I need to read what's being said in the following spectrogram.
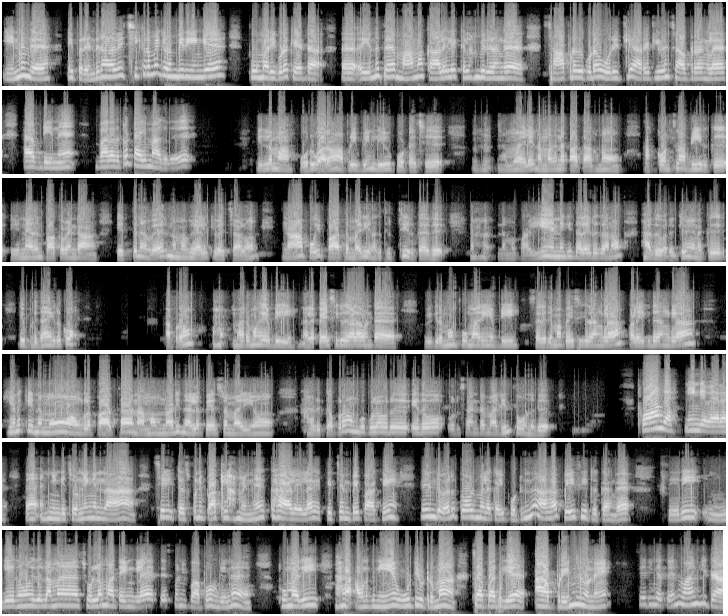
என்னங்க? இப்ப ரெண்டு நாளாவே சீக்கிரமே கிளம்பிடுவீங்க? பூமாரி கூட கேட்டா அஹ், என்னத்த மாமா காலையில கிளம்பிடுறாங்க. சாப்பிடறது கூட ஒரு இட்லி அரை இட்லியும் சாப்பிடுறாங்களே அப்படின்னு. வரதுக்கும் டைம் ஆகுது. இல்லம்மா ஒரு வாரம் அப்படி இப்படின்னு லீவ் போட்டாச்சு. நம்ம வேலையை நம்ம தானே பார்த்தாகணும். அக்கௌண்ட்ஸ்லாம் அப்படி இருக்கு. என்ன பார்க்க வேண்டாம். எத்தனை பேர் நம்ம வேலைக்கு வச்சாலும் நான் போய் பார்த்த மாதிரி எனக்கு திருப்தி இருக்காது. நம்ம பையன் என்னைக்கு தலையெடுக்கானோ அது வரைக்கும் எனக்கு இப்படிதான் இருக்கும். அப்புறம் மருமக எப்படி? நல்லா பேசிக்கிறாளா உன்ட்ட விக்ரமும் பூமாரியும் எப்படி? சரிதமா பேசிக்கிறாங்களா? பழகிக்கிறாங்களா? எனக்கு என்னமோ அவங்கள பார்த்தா நம்ம முன்னாடி நல்லா பேசுற மாதிரியும் அதுக்கப்புறம் அவங்களுக்குள்ள ஒரு ஏதோ ஒரு சண்டை மாதிரியும் தோணுது. போங்க நீங்க வேற. நீங்க சொன்னீங்கன்னா சரி டெஸ்ட் பண்ணி பார்க்கலாம்னு காலையில கிச்சன் போய் பாக்கேன் ரெண்டு பேரும் தோல் மேல கை போட்டுன்னு அழகா பேசிட்டு இருக்காங்க. சரி நீங்க எதுவும் இது இல்லாம சொல்ல மாட்டீங்களே டெஸ்ட் பண்ணி பாப்போம் அப்படின்னு. பூமாரி அவனுக்கு நீயே ஊட்டி விட்டுருமா சப்பாத்திய அப்படின்னு சொன்னேன். சரிங்க தேன் வாங்கிட்டா.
